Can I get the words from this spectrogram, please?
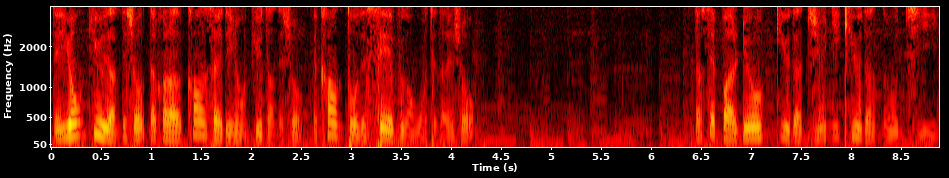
で、4球団でしょ？だから関西で4球団でしょ？で関東で西武が持ってたでしょ？だからセ・パ両球団12球団のうち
